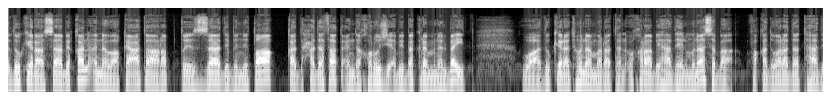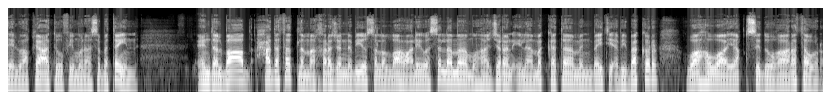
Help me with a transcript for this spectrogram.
ذكر سابقا أن واقعة ربط الزاد بالنطاق قد حدثت عند خروج أبي بكر من البيت وذكرت هنا مرة أخرى بهذه المناسبة فقد وردت هذه الواقعة في مناسبتين. عند البعض حدثت لما خرج النبي صلى الله عليه وسلم مهاجرا إلى مكة من بيت أبي بكر وهو يقصد غار ثور.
